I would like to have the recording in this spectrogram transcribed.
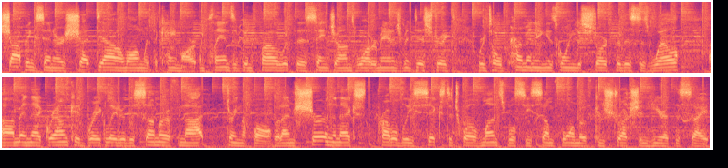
shopping center is shut down along with the Kmart. And plans have been filed with the St. John's Water Management District. We're told permitting is going to start for this as well, um, and that ground could break later this summer, if not during the fall. But I'm sure in the next probably six to 12 months, we'll see some form of construction here at the site.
